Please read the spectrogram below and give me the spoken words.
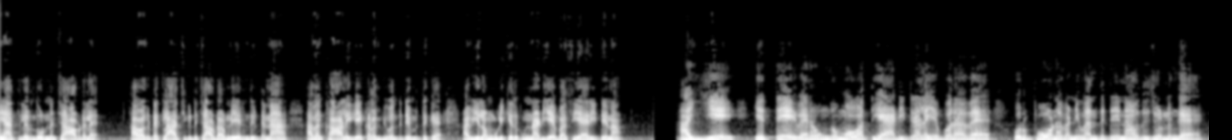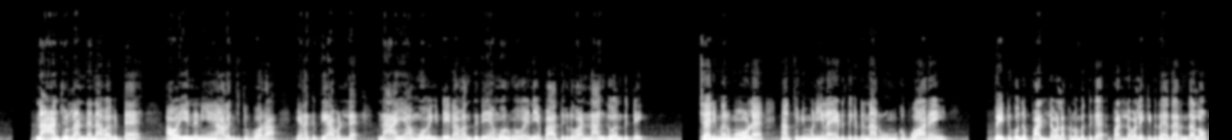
நேரத்துல இருந்து ஒன்றும் சாப்பிடல. அவகிட்ட கிளாச்சிக்கிட்டு சாப்பிடாமலே இருந்துட்டேனா அதான் காலையிலே கிளம்பி வந்துட்டேன் பத்துக்க. அவையெல்லாம் முழிக்கிறதுக்கு முன்னாடியே பசி ஏறிட்டேனா. ஐயே எத்தே வேற உங்க முகத்தை ஆடிட்டு அலைய போறாவ ஒரு போன பண்ணி வந்துட்டேனாவது சொல்லுங்க. நான் சொல்லாண்டேனா அவகிட்ட? அவள் என்னனையும் அழைச்சிட்டு போறா. எனக்கு தேவையில்ல. நான் என் முவங்கிட்டே நான் வந்துட்டு என் மருமவன் என்னைய பார்த்துக்கிடுவான்னு நான் வந்துட்டேன். சரி மருமவளை நான் துணிமணியெல்லாம் எடுத்துக்கிட்டு நான் ரூமுக்கு போறேன். போயிட்டு கொஞ்சம் பல்ல வளர்க்கணும் பார்த்துக்க பல்ல வளர்க்கிட்டு தான் எதாக இருந்தாலும்.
